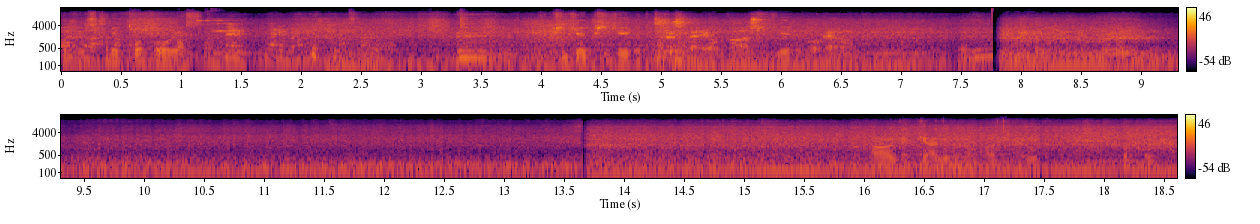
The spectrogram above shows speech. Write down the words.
요즘 살이 또 올랐어. 비계 비계 이거 다. 비계. 아, 내게 아니구나. 아, 다행이다.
